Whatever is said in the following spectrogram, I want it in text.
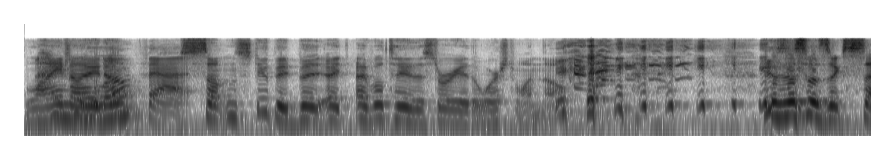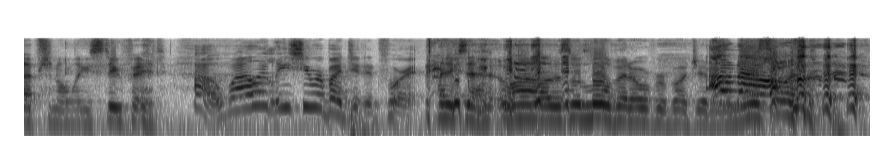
line item, that. something stupid. But I, I will tell you the story of the worst one though, because this was exceptionally stupid. Oh, well, at least you were budgeted for it. Exactly. Well, this was a little bit over budget. Oh, on this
